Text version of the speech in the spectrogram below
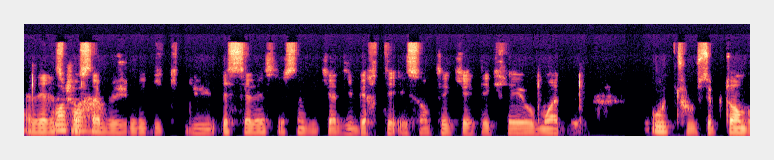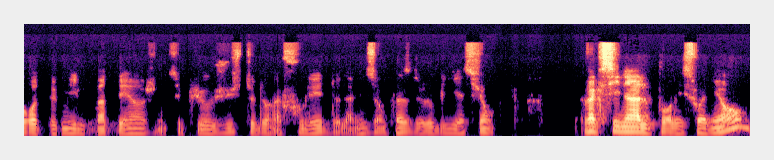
Elle est responsable juridique du SLS, le syndicat Liberté et Santé, qui a été créé au mois de août ou septembre 2021, je ne sais plus au juste, dans la foulée de la mise en place de l'obligation vaccinale pour les soignants.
